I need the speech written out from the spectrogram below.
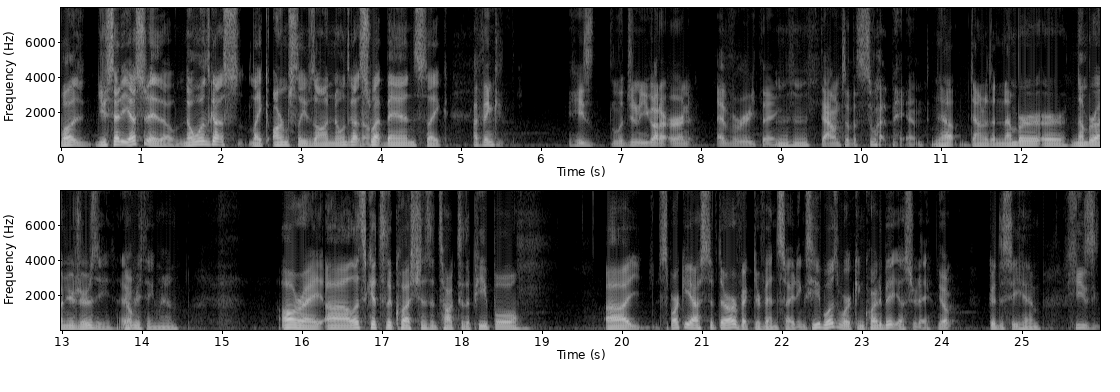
Well, you said it yesterday though. No one's got like arm sleeves on. No one's got No. sweatbands. Like, I think he's legitimate. You got to earn everything down to the sweatband. yep, down to the number or number on your jersey. Everything, man. All right, uh, let's get to the questions and talk to the people. Uh, Sparky asked if there are Victor Venn sightings. He was working quite a bit yesterday. Yep. Good to see him. He's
